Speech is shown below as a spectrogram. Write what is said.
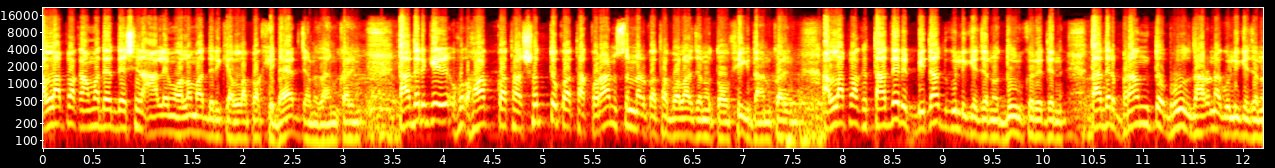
আল্লাহ পাক আমাদের দেশের আলেম ওলামাদেরকে আল্লাহ পাক হিদায়াত যেন দান করেন। তাদেরকে হক কথা, সত্য কথা, কোরআন সুন্নাহর কথা বলার জন্য তৌফিক দান করেন। আল্লাহ পাক তাদের বিদাতগুলিকে যেন দূর করে দেন, তাদের ভ্রান্ত ভুল ধারণাগুলিকে যেন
